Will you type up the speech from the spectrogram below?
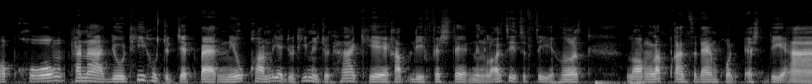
อบโค้ง ขนาดอยู่ที่ 6.78 นิ้ว ความละเอียดอยู่ที่ 1.5K ครับ refresh rate 144 Hz รองรับการแสดงผล HDR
